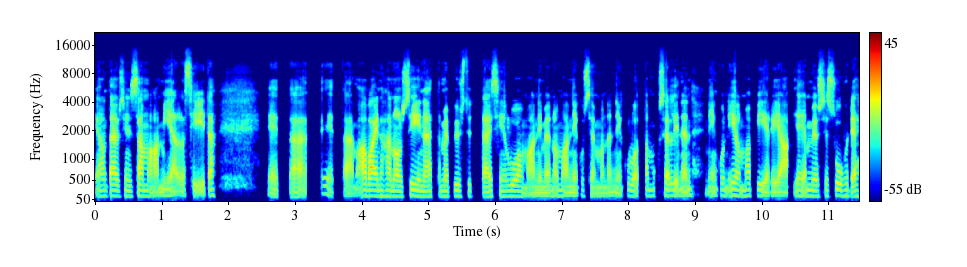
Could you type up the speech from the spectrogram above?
ja on täysin samaa mieltä siitä, että, että avainhan on siinä, että me pystyttäisiin luomaan nimenomaan niin kuin semmoinen niin kuin luottamuksellinen niin kuin ilmapiiri ja, ja myös se suhde,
